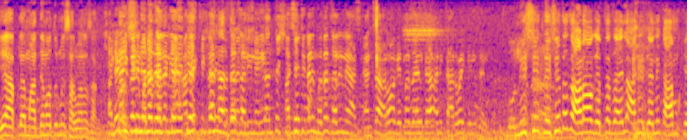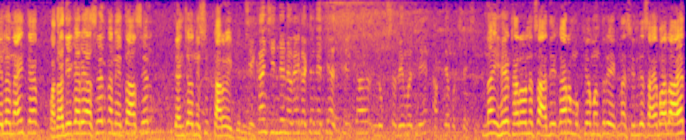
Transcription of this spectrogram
हे आपल्या माध्यमातून मी सर्वांना सांगतो. अनेक ठिकाणी मदत झाली नाही. अनेक ठिकाणी खासदार मदत झाली नाही. श्रीकांत शिंदे- अशा ठिकाणी मदत झाली नाही. यांचा आढावा घेतला जाईल का आणि कारवाई केली जाईल निश्चित निश्चितच आढावा घेतला जाईल आणि ज्यांनी काम केलं नाही त्या पदाधिकारी असेल का नेता असेल त्यांच्यावर निश्चित कारवाई केली जाईल. श्रीकांत शिंदे नवे गटनेते असतील का लोकसभेमधले आपल्या पक्षाचे? नाही हे ठरवण्याचा अधिकार मुख्यमंत्री एकनाथ शिंदे साहेबाला आहेत.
